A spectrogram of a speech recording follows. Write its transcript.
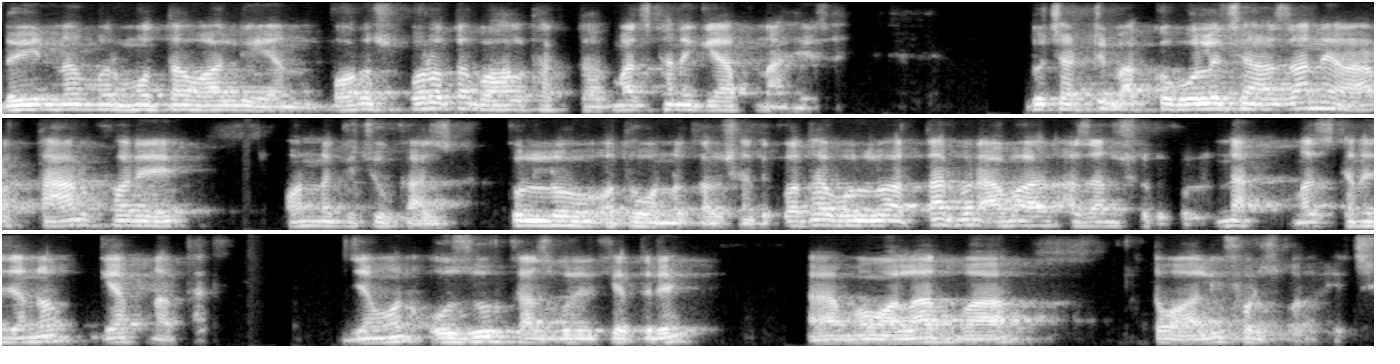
দুই নম্বর, মোতাওয়ালিয়ান, পরস্পরতা বহাল থাকতে হবে। মাঝখানে গ্যাপ না হয়ে যায়। দু চারটি বাক্য বলেছে আজানে আর তারপরে অন্য কিছু কাজ করল অথবা অন্য কারোর সাথে কথা বলল, আর তারপরে আবার আজান শুরু করল। না, মাঝখানে যেন গ্যাপ না থাকে। যেমন অজুর কাজগুলির ক্ষেত্রে মওয়ালাত বা তোয়ালি ফরজ করা হয়েছে।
